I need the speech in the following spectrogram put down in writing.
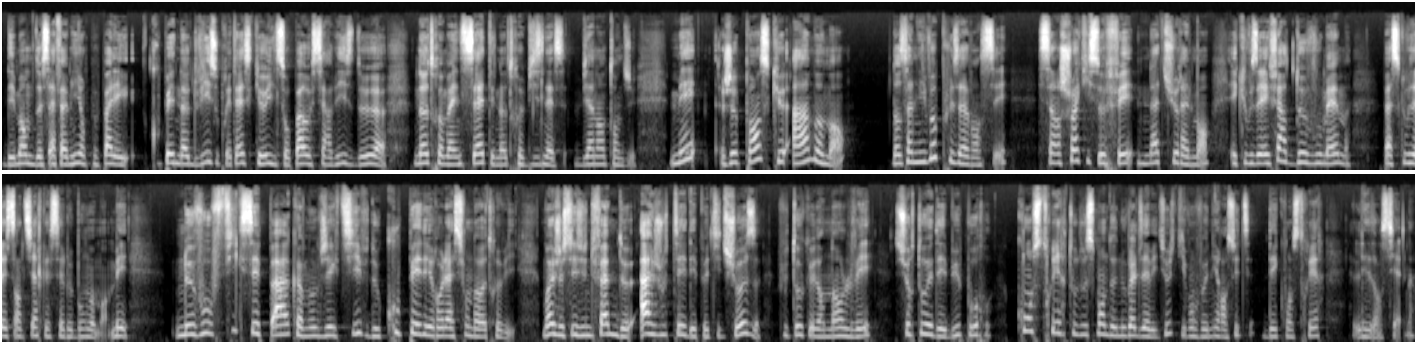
des membres de sa famille, on peut pas les couper de notre vie sous prétexte qu'ils ne sont pas au service de euh, notre mindset et notre business, bien entendu. Mais je pense qu'à un moment, dans un niveau plus avancé, c'est un choix qui se fait naturellement et que vous allez faire de vous-même parce que vous allez sentir que c'est le bon moment. Mais ne vous fixez pas comme objectif de couper des relations dans votre vie. Moi, je suis une femme de ajouter des petites choses plutôt que d'en enlever, surtout au début, pour construire tout doucement de nouvelles habitudes qui vont venir ensuite déconstruire les anciennes.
